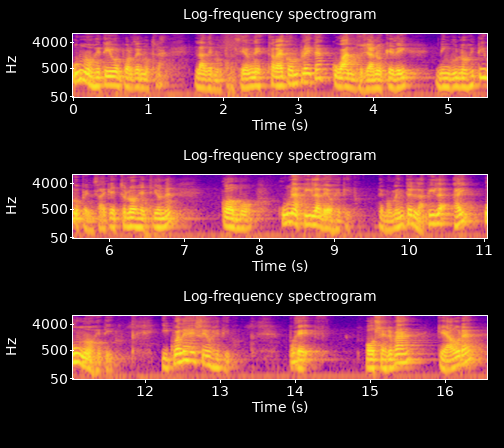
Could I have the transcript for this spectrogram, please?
un objetivo por demostrar. La demostración estará completa cuando ya no quede ningún objetivo. Pensad que esto lo gestiona como una pila de objetivos. De momento en la pila hay un objetivo. ¿Y cuál es ese objetivo? Pues observad que ahora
